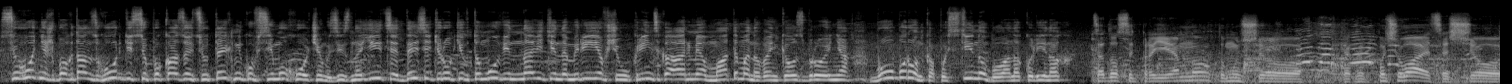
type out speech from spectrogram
Сьогодні ж Богдан з гордістю показує цю техніку всім охочим. Зізнається, 10 років тому він навіть і не мріяв, що українська армія матиме новеньке озброєння, бо оборонка постійно була на колінах. Це досить приємно, тому що як почувається, що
